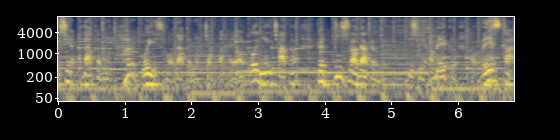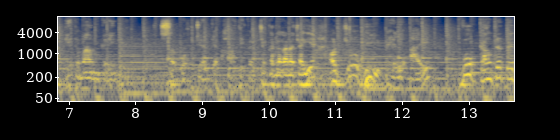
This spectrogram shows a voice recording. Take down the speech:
इसे अदा करना, हर कोई इसको अदा करना चाहता है और कोई नहीं चाहता कि दूसरा अदा कर दे। इसलिए हम एक रेस का एहतमाम करेंगे। सबको होटल के हाथे का चक्कर लगाना चाहिए और जो भी पहले आए, वो काउंटर पे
